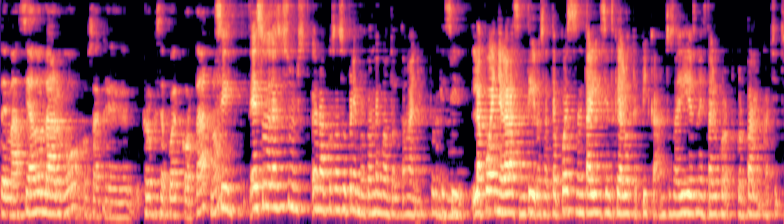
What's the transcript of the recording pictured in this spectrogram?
demasiado largo, o sea que creo que se puede cortar, ¿no? Sí, eso, eso es un- una cosa súper importante en cuanto al tamaño, porque Ujú. sí, la pueden llegar a sentir, o sea, te puedes sentar y sientes que algo te pica, entonces ahí es necesario cor- cortarle un cachito.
